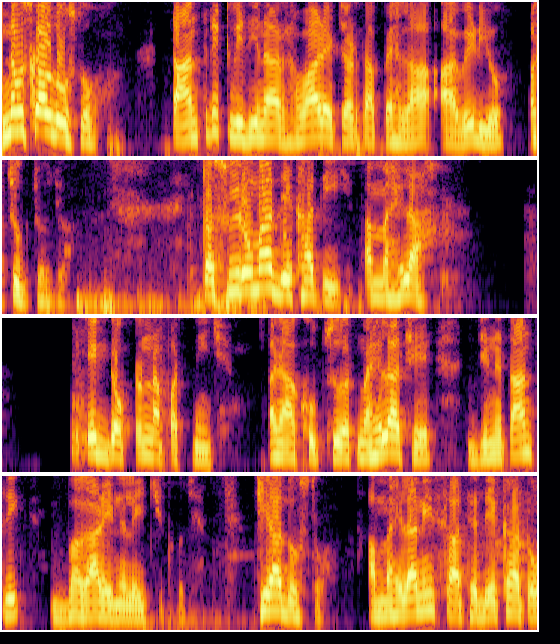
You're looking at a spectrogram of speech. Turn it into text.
નમસ્કાર દોસ્તો. તાંત્રિક વિધિના રવાડે ચડતા પહેલા આ વીડિયો અચૂક જોજો. તસવીરોમાં દેખાતી આ મહિલા એક ડૉક્ટરના પત્ની છે અને આ ખૂબસૂરત મહિલા છે જેને તાંત્રિક ભગાડીને લઈ ચૂક્યો છે. જી હા દોસ્તો, આ મહિલાની સાથે દેખાતો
